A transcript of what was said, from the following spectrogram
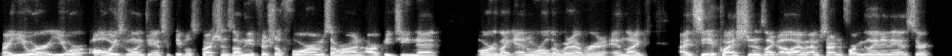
Right? You were you were always willing to answer people's questions on the official forums or on RPGNet or like N EN World or whatever. And like I'd see a question, it's like, oh, I'm starting to formulate an answer,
